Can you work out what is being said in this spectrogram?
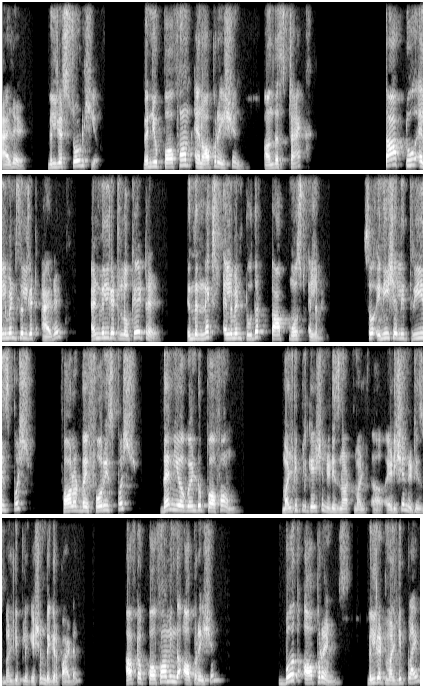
added, will get stored here. When you perform an operation on the stack, top two elements will get added and will get located in the next element to the topmost element. So initially 3 is pushed, followed by 4 is pushed. Then you're going to perform multiplication. It is not uh, addition, it is multiplication, bigger pardon. After performing the operation, both operands will get multiplied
